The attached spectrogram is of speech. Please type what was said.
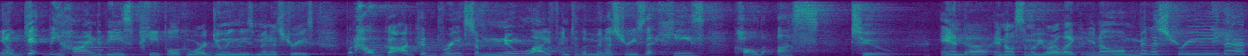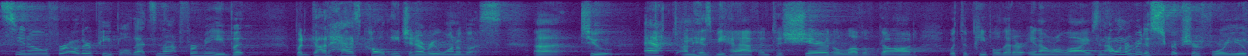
you know, get behind these people who are doing these ministries, but how God could breathe some new life into the ministries that He's called us to. And uh, you know, some of you are like, you know, ministry that's you know for other people. That's not for me. But but God has called each and every one of us uh, to act on His behalf and to share the love of God with the people that are in our lives. And I want to read a scripture for you,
